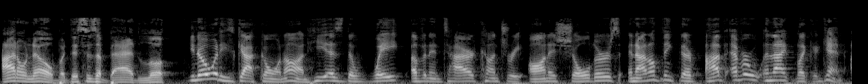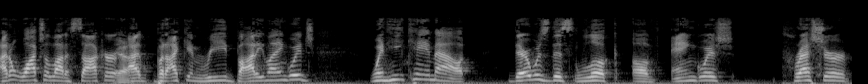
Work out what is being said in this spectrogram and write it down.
I don't know, but this is a bad look. you know what he's got going on? He has the weight of an entire country on his shoulders, and I don't think there. I've ever, and I like again, I don't watch a lot of soccer, Yeah. I, but I can read body language. When he came out, there was this look of anguish, pressure.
